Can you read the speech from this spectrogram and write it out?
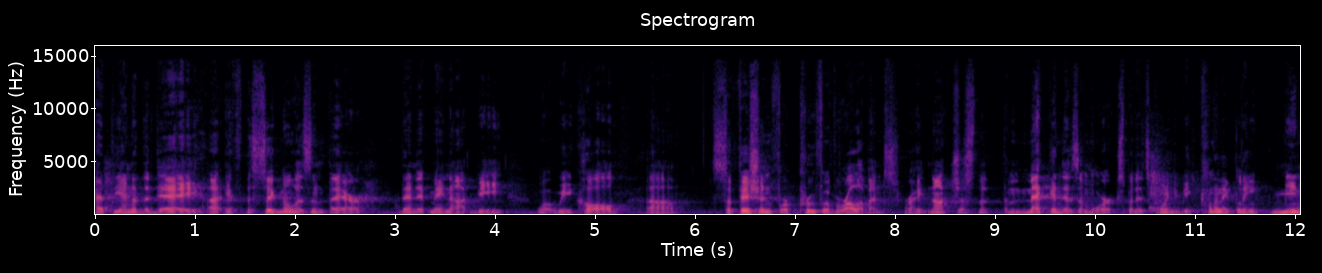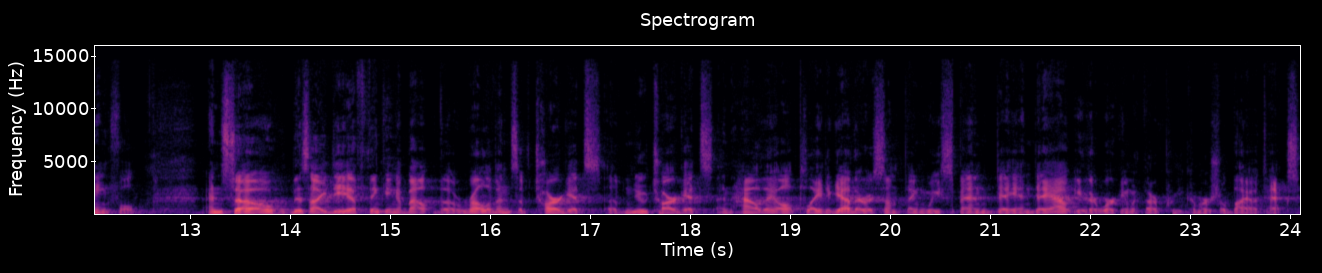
at the end of the day, uh, if the signal isn't there, then it may not be what we call uh, sufficient for proof of relevance, right? Not just that the mechanism works, but it's going to be clinically meaningful. And so, this idea of thinking about the relevance of targets, of new targets, and how they all play together is something we spend day in, day out, either working with our pre commercial biotechs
